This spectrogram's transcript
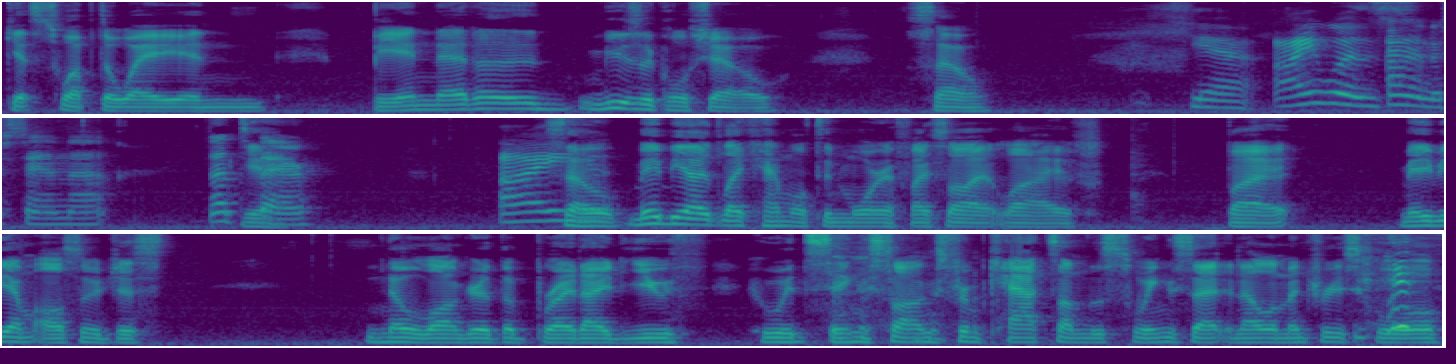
get swept away in being at a musical show so Yeah, I was. i understand that that's Yeah. fair I so maybe i'd like hamilton more if i saw it live but maybe i'm also just no longer the bright-eyed youth who would sing songs from Cats on the swing set in elementary school,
